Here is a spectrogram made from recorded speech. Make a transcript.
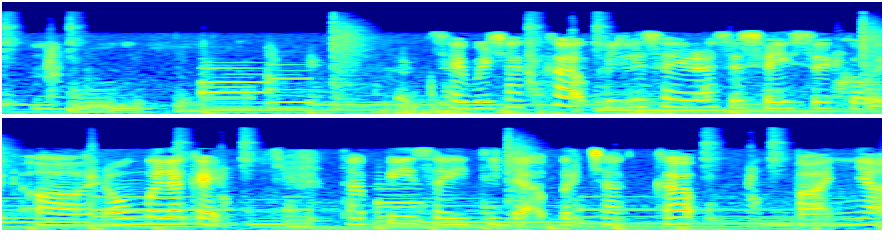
hmm, saya bercakap bila saya rasa selesa kot. Uh, normal lah kan. Tapi saya tidak bercakap banyak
